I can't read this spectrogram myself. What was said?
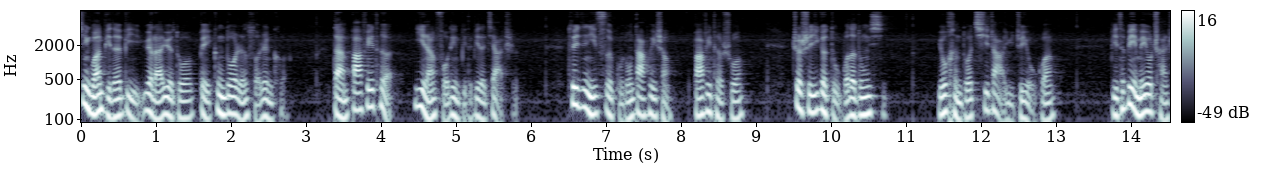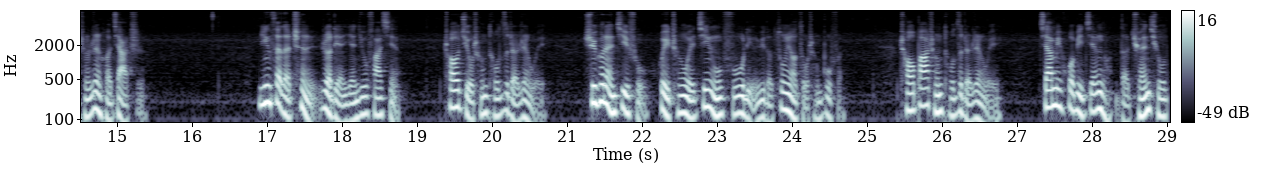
尽管比特币越来越多被更多人所认可，但巴菲特依然否定比特币的价值。最近一次股东大会上，巴菲特说：“这是一个赌博的东西，有很多欺诈与之有关。比特币没有产生任何价值。” Inside 趁热点研究发现，超九成投资者认为，区块链技术会成为金融服务领域的重要组成部分。超八成投资者认为，加密货币监管的全球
